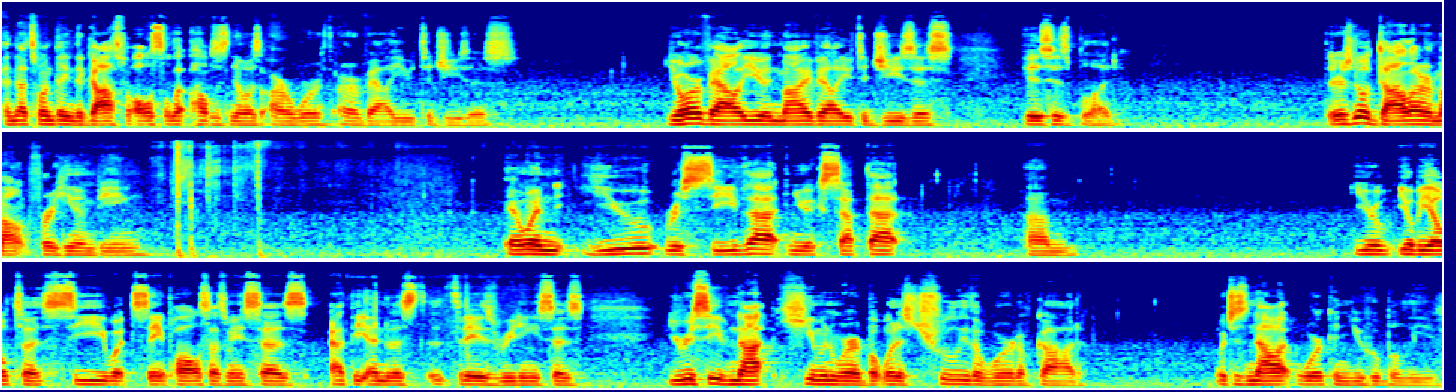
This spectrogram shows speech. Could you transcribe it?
And that's one thing the gospel also helps us know is our worth, our value to Jesus. Your value and my value to Jesus is his blood. There's no dollar amount for a human being. And when you receive that and you accept that, um, you'll, you'll be able to see what St. Paul says when he says at the end of this, today's reading, he says, You receive not human word, but what is truly the word of God, which is now at work in you who believe.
